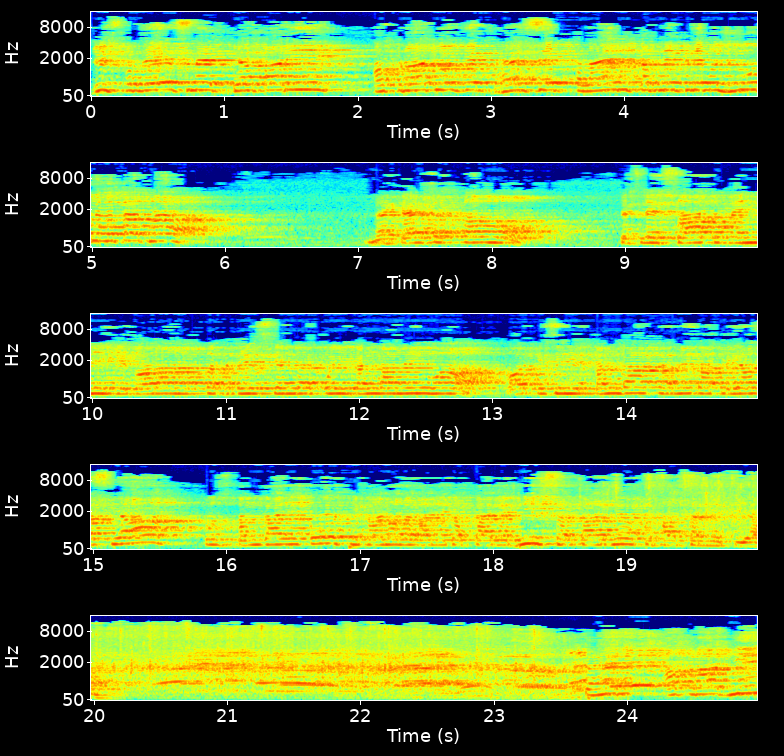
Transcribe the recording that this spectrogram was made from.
जिस प्रदेश में व्यापारी अपराधियों के भय से पलायन करने के लिए मजबूर होता था, मैं कह सकता हूँ, पिछले सात महीने के दौरान उत्तर प्रदेश के अंदर कोई दंगा नहीं हुआ और किसी ने दंगा करने का प्रयास किया तो उस दंगाई को ठिकाना लगाने का कार्य भी सरकार ने और प्रशासन ने किया है पहले अपराधी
